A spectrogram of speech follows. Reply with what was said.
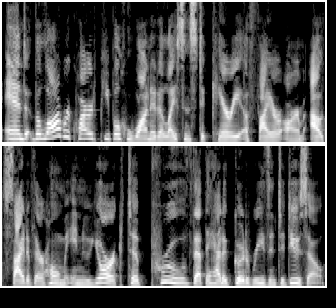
And the law required people who wanted a license to carry a firearm outside of their home in New York to prove that they had a good reason to do so.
